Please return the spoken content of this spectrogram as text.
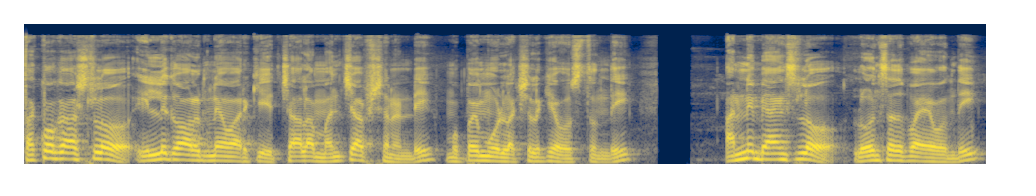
తక్కువ కాస్ట్లో ఇల్లు కావాలనుకునే వారికి చాలా మంచి ఆప్షన్ అండి. ముప్పై మూడు లక్షలకే వస్తుంది. అన్ని బ్యాంక్స్లో లోన్ సదుపాయం ఉంది.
